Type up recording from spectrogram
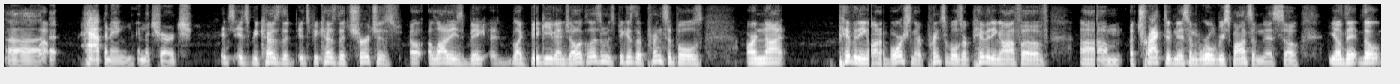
uh, well, happening in the church. It's it's because the it's because the churches a, a lot of these big uh, like big evangelicalism. It's because the principles are not pivoting on abortion. Their principles are pivoting off of um, attractiveness and world responsiveness. So you know they, they'll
